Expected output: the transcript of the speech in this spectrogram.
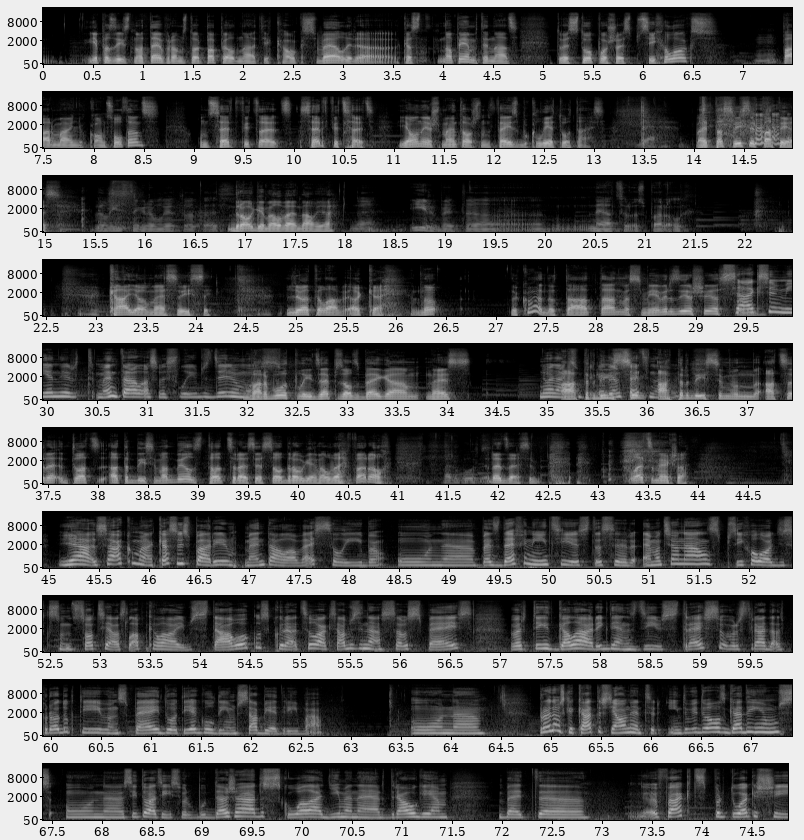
iepazīstinot tevi, protams, to var papildināt, ja kaut kas vēl ir, uh, kas nav piemetināts. Tu esi topošais psihologs, mm. pārmaiņu konsultants un certificēts, certificēts jauniešu mentors un Facebook lietotājs. Jā. Vai tas viss ir patiesi? vēl Instagram lietotājs. Draugiem LV nav, ja? Nē, ir, bet uh, neatceros paroli. Kā jau mēs visi. Ļoti labi. Okay. Nu, Nu, ko, nu tā, tā nu esam ievirzījušies. Sāksim ienirt mentālās veselības dziļumos. Varbūt līdz epizodes beigām mēs atradīsim, atradīsim, un atcerē, atradīsim atbildes. Tu atcerēsies savu draugiem LV paroli. Varbūt. Redzēsim. Lecam iekšā. Jā, sākumā, kas vispār ir mentālā veselība? Un, uh, pēc definīcijas tas ir emocionāls, psiholoģisks un sociāls labklājības stāvoklis, kurā cilvēks apzinās savas spējas, var tikt galā ar ikdienas dzīves stresu, var strādāt produktīvi un spēj dot ieguldījumu sabiedrībā. Un, uh, protams, ka katrs jaunietis ir individuāls gadījums, un uh, situācijas var būt dažādas skolā, ģimenē, ar draugiem. Bet uh, fakts par to, ka šī,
